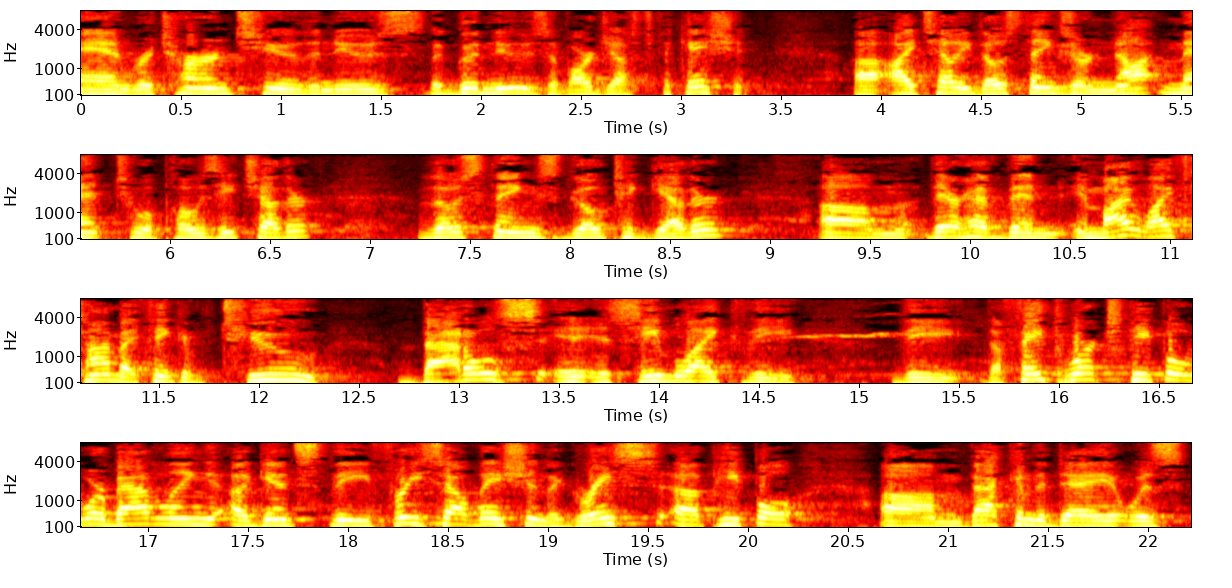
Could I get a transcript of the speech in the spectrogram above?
and return to the news, the good news of our justification. Uh, I tell you, those things are not meant to oppose each other. Those things go together. Um, there have been, in my lifetime, I think of two battles. It, it seemed like the the the faith works people were battling against the free salvation, the grace uh, people. Um, back in the day, it was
